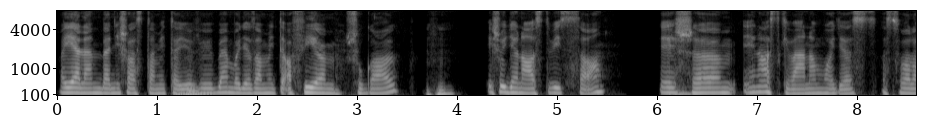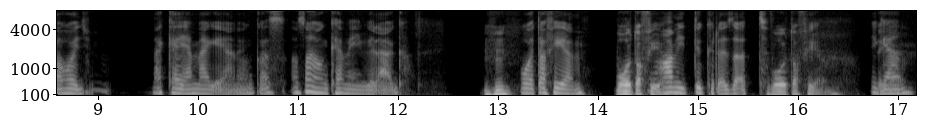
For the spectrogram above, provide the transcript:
a jelenben is azt, amit a mhm. jövőben, vagy az, amit a film sugal, uh-huh. és ugyanazt vissza, és én azt kívánom, hogy azt, azt valahogy ne kelljen megélnünk. Az, az nagyon kemény világ. Uh-huh. Volt a film. Volt a film. Amit tükrözött. Volt a film. Igen. Igen.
